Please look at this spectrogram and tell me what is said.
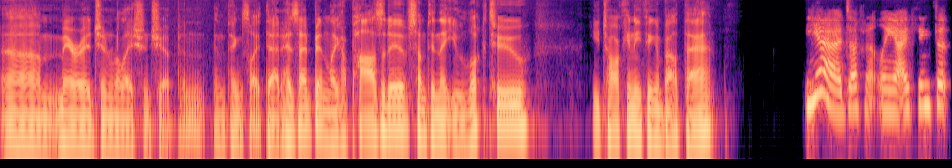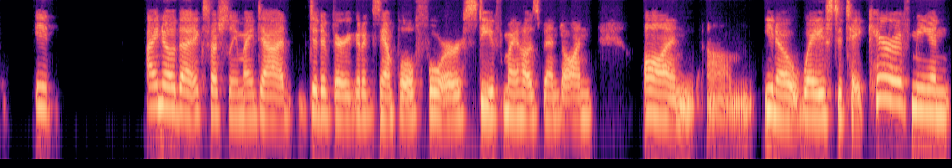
um, marriage and relationship and, and things like that? Has that been like a positive, something that you look to? You talk anything about that? Yeah, definitely. I think that it, I know that especially my dad did a very good example for Steve, my husband, on on um, you know ways to take care of me. And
